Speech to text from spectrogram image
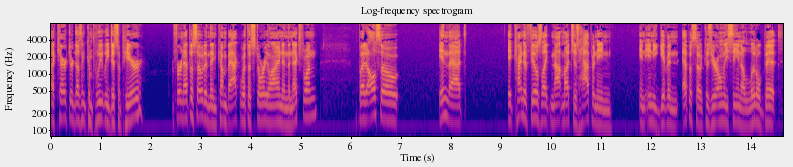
a character doesn't completely disappear for an episode and then come back with a storyline in the next one. But also in that it kind of feels like not much is happening in any given episode because you're only seeing a little bit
